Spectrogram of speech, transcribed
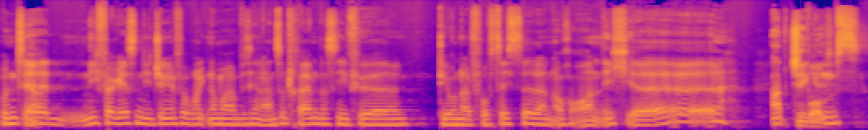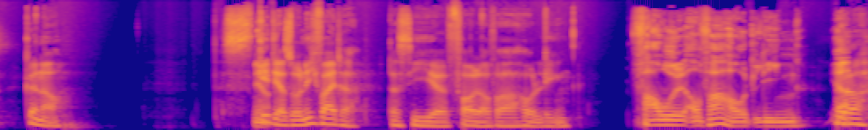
Und Ja. Äh, nicht vergessen, die Jingle-Fabrik nochmal ein bisschen anzutreiben, dass sie für die 150. dann auch ordentlich äh, Abjingelt. Bums. Genau. Das Ja. geht ja so nicht weiter, dass sie hier faul auf der Haut liegen. Faul auf der Haut liegen. Ja. Ja,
